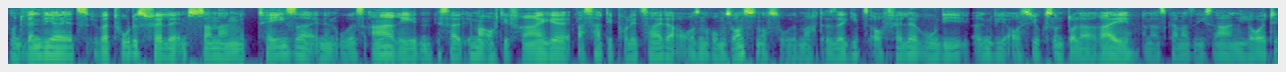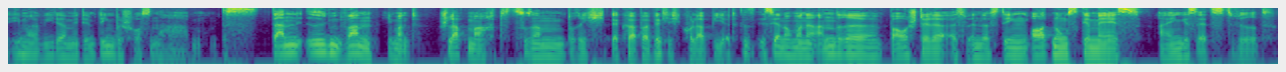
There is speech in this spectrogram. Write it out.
Und wenn wir jetzt über Todesfälle im Zusammenhang mit Taser in den USA reden, ist halt immer auch die Frage, was hat die Polizei da außenrum sonst noch so gemacht? Also da gibt's auch Fälle, wo die irgendwie aus Jux und Dollerei, anders kann man es nicht sagen, Leute immer wieder mit dem Ding beschossen haben. Und dass dann irgendwann jemand schlapp macht, zusammenbricht, der Körper wirklich kollabiert. Das ist ja nochmal eine andere Baustelle, als wenn das Ding ordnungsgemäß eingesetzt wird.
